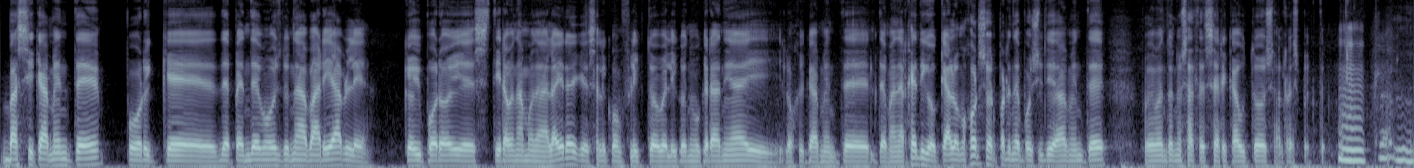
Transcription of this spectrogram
Básicamente porque dependemos de una variable que hoy por hoy es tirar una moneda al aire, que es el conflicto bélico en Ucrania y, lógicamente, el tema energético, que a lo mejor sorprende positivamente, por el momento nos hace ser cautos al respecto. Mm.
